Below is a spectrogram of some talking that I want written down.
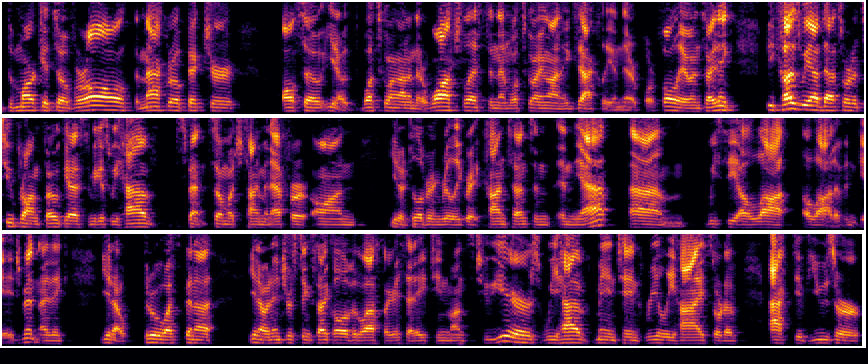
the markets overall, the macro picture, also, you know, what's going on in their watch list, and then what's going on exactly in their portfolio. And so I think because we have that sort of two prong focus, and because we have spent so much time and effort on, you know, delivering really great content in, in the app, um, we see a lot, a lot of engagement. And I think, you know, through what's been a you know an interesting cycle over the last like i said 18 months two years we have maintained really high sort of active user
